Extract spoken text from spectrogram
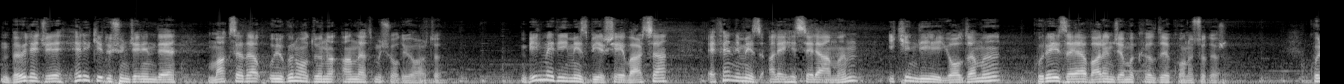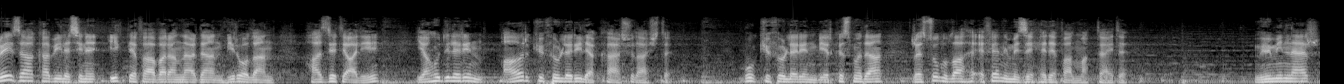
Böylece her iki düşüncenin de maksada uygun olduğunu anlatmış oluyordu. Bilmediğimiz bir şey varsa Efendimiz aleyhisselamın ikindiği yolda mı Kureyza'ya varınca mı kıldığı konusudur. Kureyza kabilesine ilk defa varanlardan biri olan Hazreti Ali, Yahudilerin ağır küfürleriyle karşılaştı. Bu küfürlerin bir kısmı da Resulullah Efendimiz'i hedef almaktaydı. Müminler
